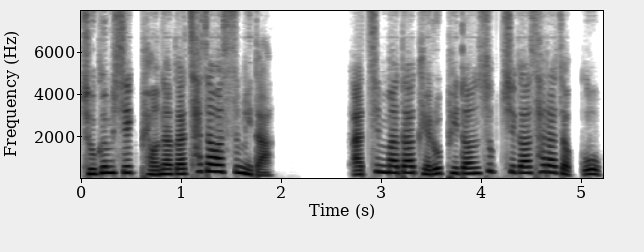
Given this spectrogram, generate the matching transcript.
조금씩 변화가 찾아왔습니다. 아침마다 괴롭히던 숙취가 사라졌고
